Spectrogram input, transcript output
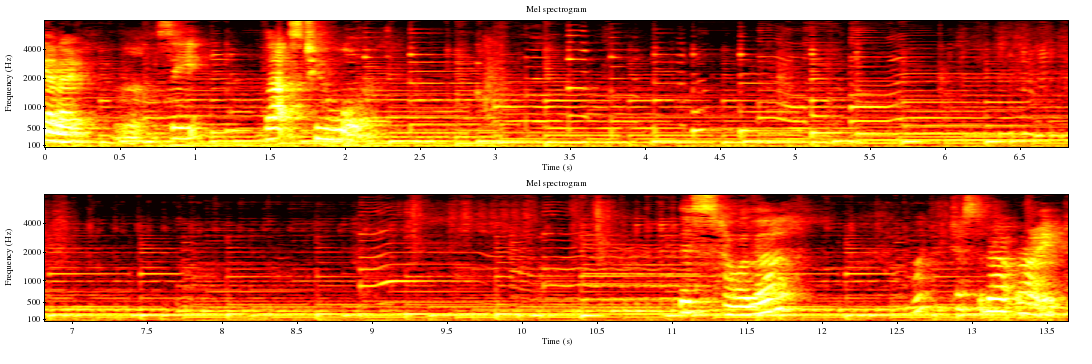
Yellow. See, that's too warm. This, however, might be just about right.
